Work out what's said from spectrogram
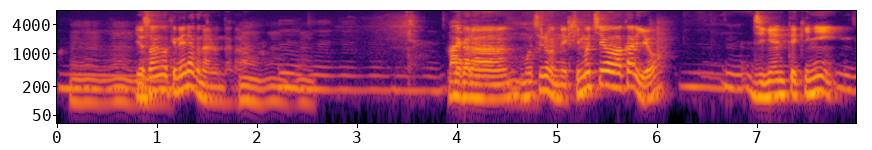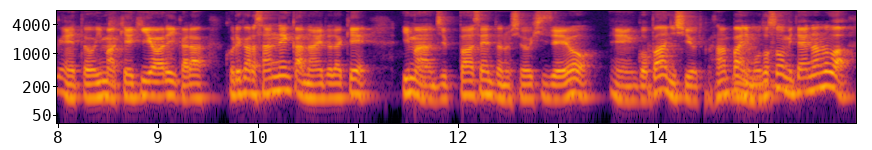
うんうん予算が決めなくなるんだから。だから、もちろんね、気持ちはわかるよ。うんうん次元的に、えっ、と、今景気が悪いから、これから3年間の間だけ、今10%の消費税を、えー5%にしようとか3%に戻そうみたいなのは、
